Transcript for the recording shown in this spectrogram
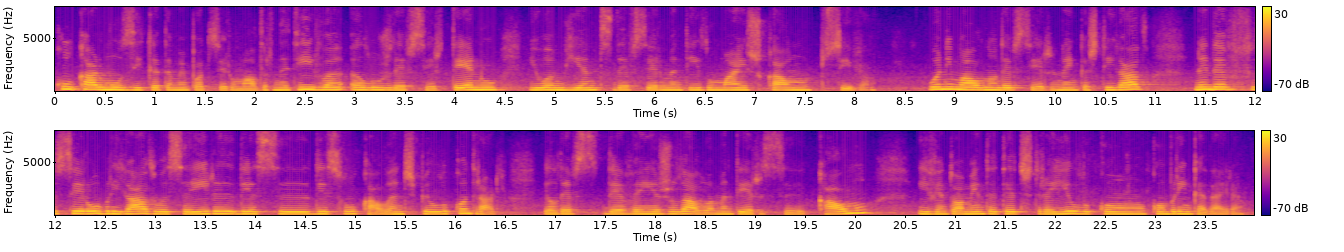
Colocar música também pode ser uma alternativa, a luz deve ser tenue e o ambiente deve ser mantido o mais calmo possível. O animal não deve ser nem castigado, nem deve ser obrigado a sair desse, desse local, antes pelo contrário, ele deve, devem ajudá-lo a manter-se calmo e eventualmente até distraí-lo com, com brincadeira.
